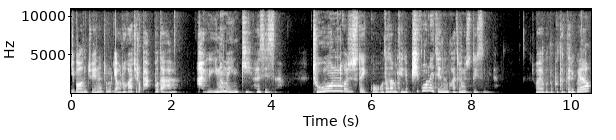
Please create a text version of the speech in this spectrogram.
이번 주에는 좀 여러 가지로 바쁘다. 아유 이놈의 인기 할 수 있어요. 좋은 것일 수도 있고 어떤 사람은 굉장히 피곤해지는 과정일 수도 있습니다. 좋아요, 구독 부탁드리고요.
